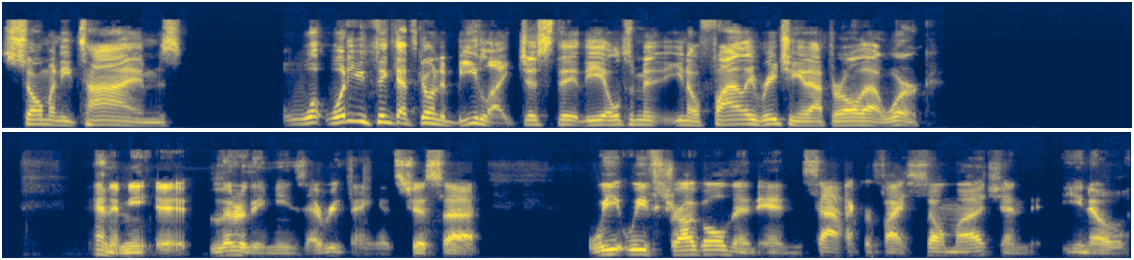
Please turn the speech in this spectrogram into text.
so many times. What what do you think that's going to be like? Just the the ultimate you know finally reaching it after all that work? And it mean it literally means everything. It's just uh we we've struggled and and sacrificed so much. And you know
